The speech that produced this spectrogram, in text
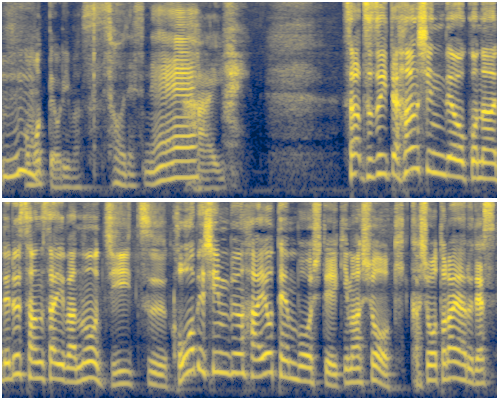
うん。思っております。そうですね。はい。さあ続いて阪神で行われる3歳馬の G2 神戸新聞杯を展望していきましょう。菊花賞トライアルです。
